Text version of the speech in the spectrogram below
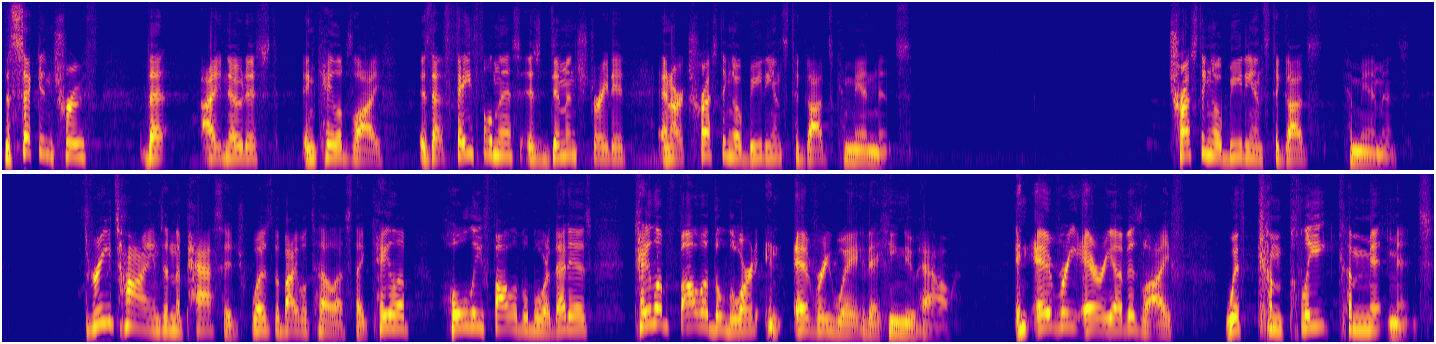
The second truth that I noticed in Caleb's life is that faithfulness is demonstrated in our trusting obedience to God's commandments. Trusting obedience to God's commandments. Three times in the passage, does the Bible tell us? That Caleb wholly followed the Lord. That is, Caleb followed the Lord in every way that he knew how, in every area of his life, with complete commitment.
